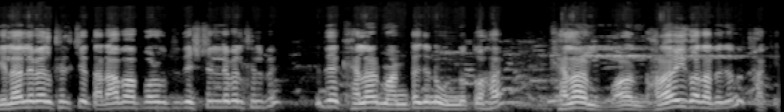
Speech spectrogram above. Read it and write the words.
জেলা লেভেল খেলছে, তারা আবার পরবর্তীতে স্টেট লেভেল খেলবে। এদের খেলার মানটা যেন উন্নত হয়, খেলার ধারাবাহিকতাটা যেন থাকে।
